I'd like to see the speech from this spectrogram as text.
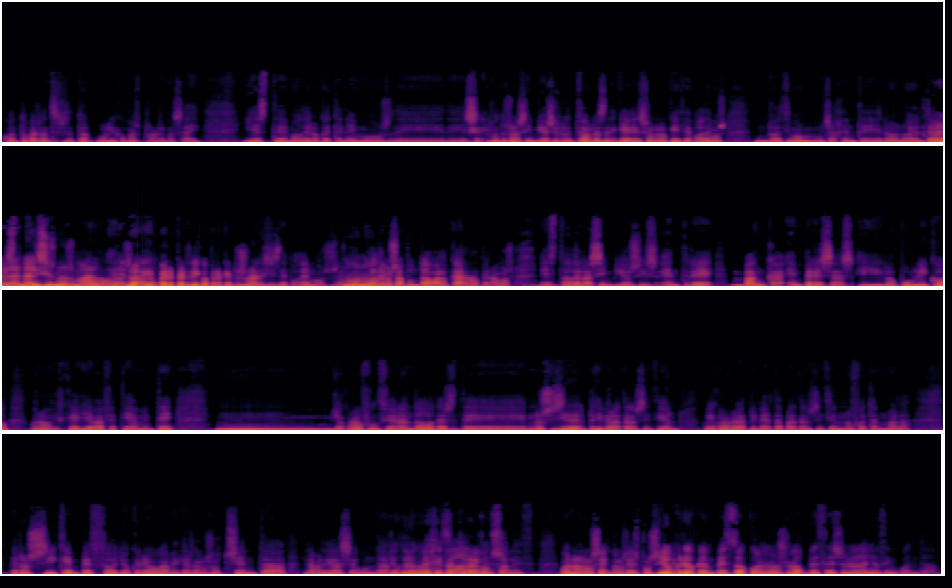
cuanto más grande es el sector público, más problemas hay. Y este modelo que tenemos de... de es una simbiosis. Tú hablas de que eso es lo que dice Podemos. Lo decimos mucha gente. ¿eh? el pero el análisis no es malo. Eh, pero, digo, pero que no es un análisis de Podemos. Podemos ha apuntado al carro, pero vamos, esto de la simbiosis entre banca, empresas y lo público, bueno, es que lleva efectivamente, mm, yo creo, funcionando desde, no sé si desde el principio de la transición, yo creo que la primera etapa de la transición no fue tan mala, pero sí que empezó, yo creo, a mediados de los 80, en la partir de la segunda legislatura de González. Bueno, no lo sé, no lo sé, es posible. Yo creo que empezó con los Lópezes en el año 50.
